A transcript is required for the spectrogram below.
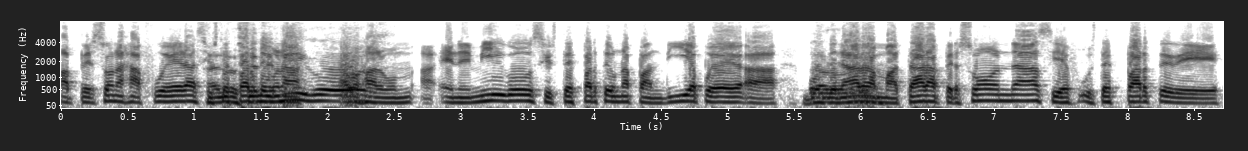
a personas afuera, si A usted es parte de una enemigos. a los alum- a enemigos, si usted es parte de una pandilla, puede ah, ordenar a matar a personas, si usted es parte de,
